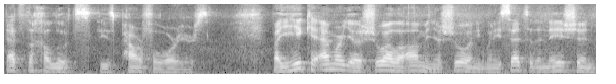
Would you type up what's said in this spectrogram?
That's the Chalutz, these powerful warriors. Vayihike Emor Yehoshua la'am in Yehoshua, and when he said to the nation,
